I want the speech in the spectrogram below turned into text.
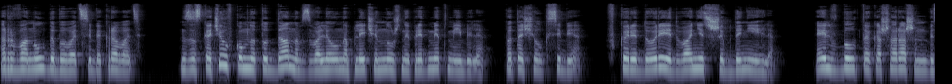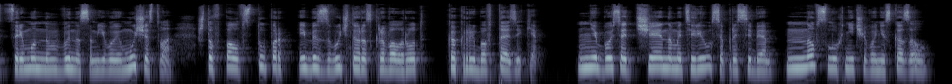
Рванул добывать себе кровать. Заскочил в комнату Дана, взвалил на плечи нужный предмет мебели. Потащил к себе. В коридоре едва не сшиб Даниэля. Эльф был так ошарашен бесцеремонным выносом его имущества, что впал в ступор и беззвучно раскрывал рот, как рыба в тазике. Небось, отчаянно матерился про себя, но вслух ничего не сказал.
